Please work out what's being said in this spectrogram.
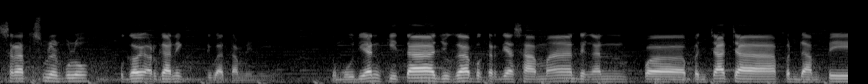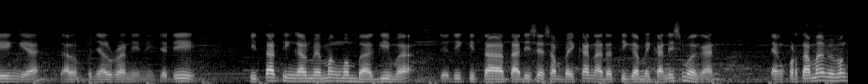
190 pegawai organik di Batam ini. Kemudian kita juga bekerja sama dengan pencacah, pendamping ya dalam penyaluran ini. Jadi kita tinggal memang membagi mbak. Jadi kita tadi saya sampaikan ada tiga mekanisme kan. Yang pertama memang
